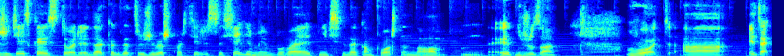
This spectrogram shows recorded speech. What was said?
житейская история, да, когда ты живешь в квартире с соседями, бывает не всегда комфортно, но это джуза. Вот. А, итак,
